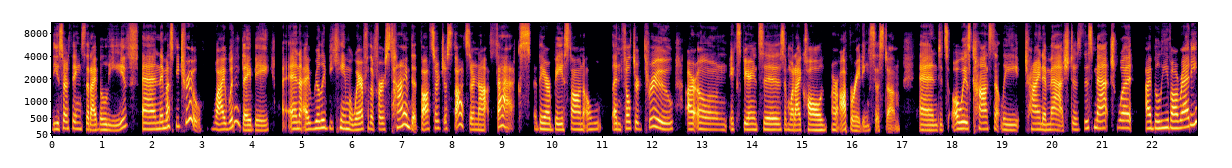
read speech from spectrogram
These are things that I believe, and they must be true. Why wouldn't they be? And I really became aware for the first time that thoughts are just thoughts. They're not facts. They are based on a and filtered through our own experiences and what I call our operating system. And it's always constantly trying to match. Does this match what I believe already?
